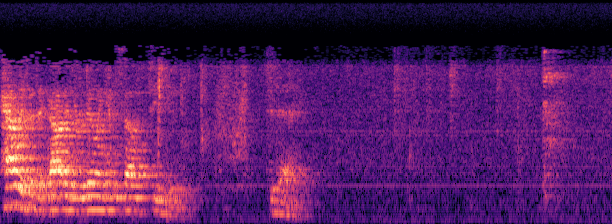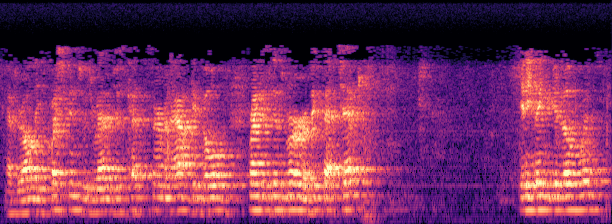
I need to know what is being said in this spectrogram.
How is it that God is revealing himself to you today? After all these questions, would you rather just cut the sermon out, get gold, frankincense, myrrh, or a big fat check? Anything to get it over with?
